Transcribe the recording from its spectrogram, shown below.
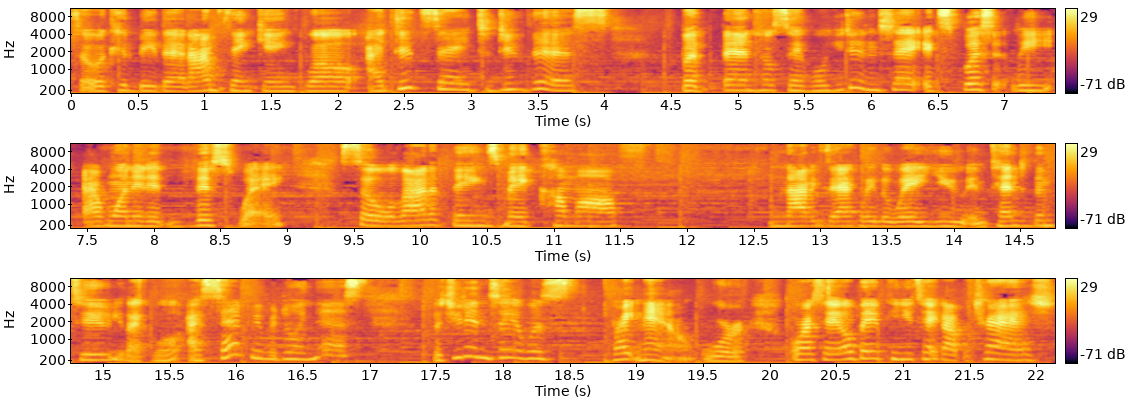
So it could be that I'm thinking, well, I did say to do this, but then he'll say, well, you didn't say explicitly, I wanted it this way. So a lot of things may come off not exactly the way you intended them to, you're like, well, I said we were doing this, but you didn't say it was right now. Or or I say, oh babe, can you take out the trash?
